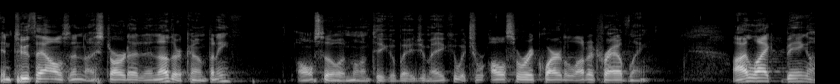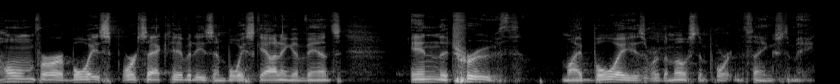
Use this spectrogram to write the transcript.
In 2000, I started another company, also in Montego Bay, Jamaica, which also required a lot of traveling. I liked being home for our boys' sports activities and Boy Scouting events. In the truth, my boys were the most important things to me.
